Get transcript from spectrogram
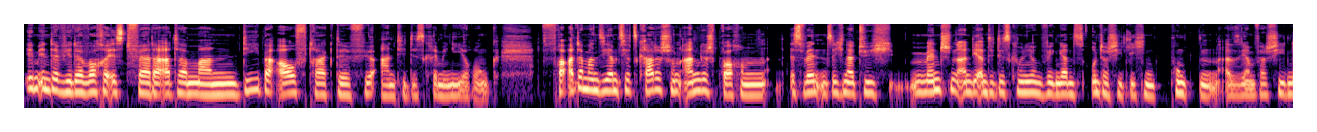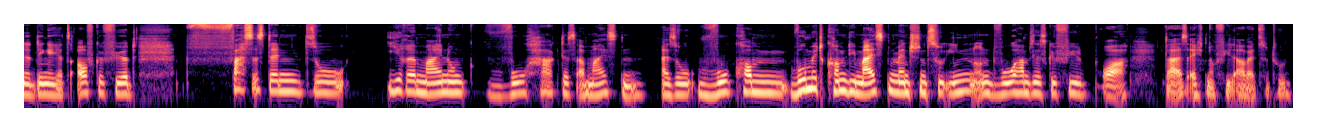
Im Interview der Woche ist Ferda Attermann die Beauftragte für Antidiskriminierung. Frau Attermann, Sie haben es jetzt gerade schon angesprochen. Es wenden sich natürlich Menschen an die Antidiskriminierung wegen ganz unterschiedlichen Punkten. Also Sie haben verschiedene Dinge jetzt aufgeführt. Was ist denn so Ihre Meinung, wo hakt es am meisten? Also wo kommen, womit kommen die meisten Menschen zu Ihnen und wo haben Sie das Gefühl, boah, da ist echt noch viel Arbeit zu tun?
